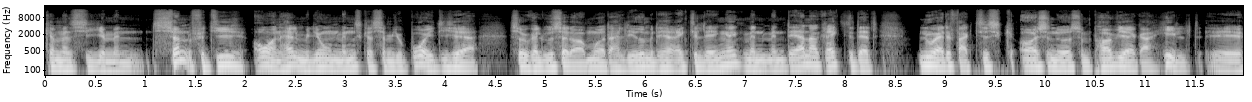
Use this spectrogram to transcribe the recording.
kan man sige, jamen synd for de over en halv million mennesker, som jo bor i de her såkaldt udsatte områder, der har levet med det her rigtig længe. Ikke? Men, men det er nok rigtigt, at nu er det faktisk også noget, som påvirker helt øh,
